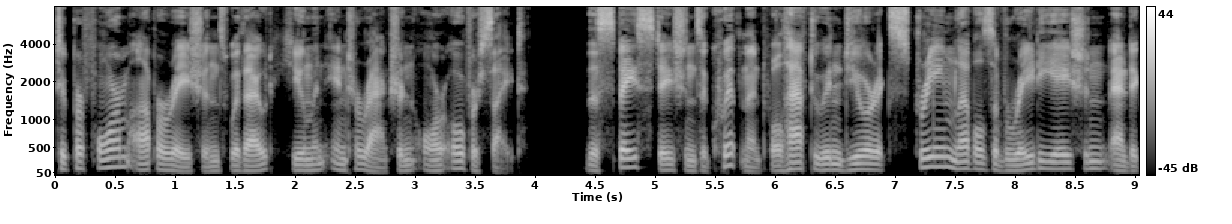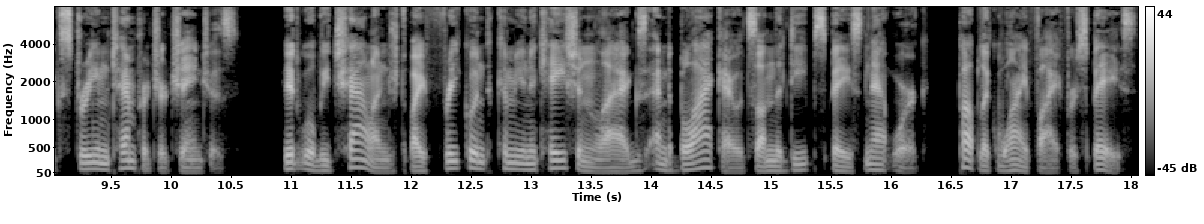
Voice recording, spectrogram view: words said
to perform operations without human interaction or oversight. The space station's equipment will have to endure extreme levels of radiation and extreme temperature changes, it will be challenged by frequent communication lags and blackouts on the Deep Space Network, public Wi Fi for space,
